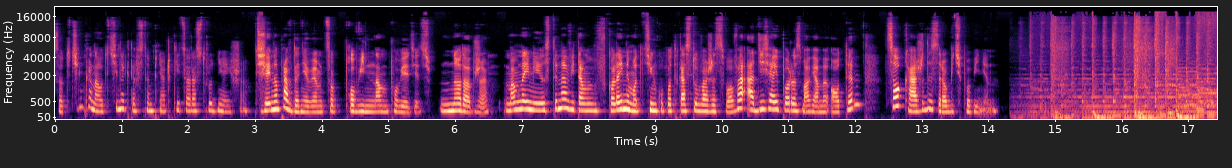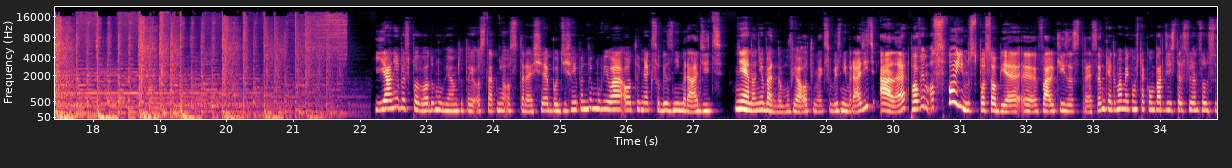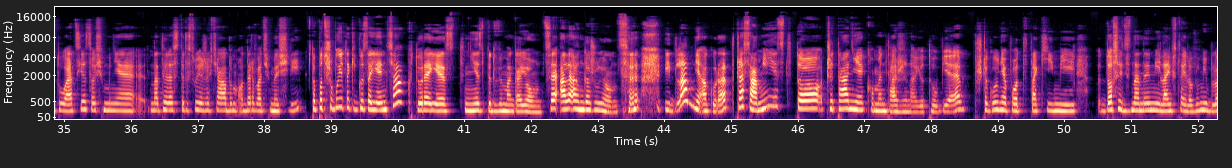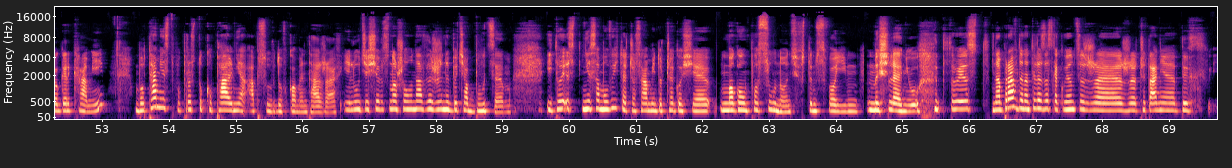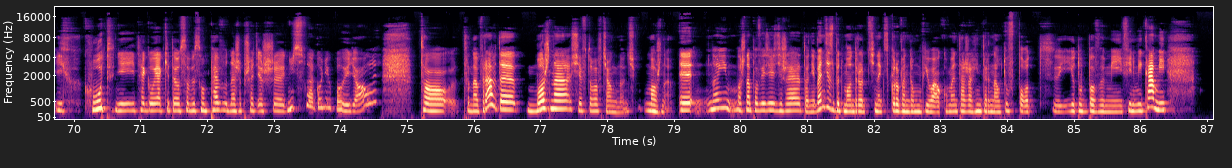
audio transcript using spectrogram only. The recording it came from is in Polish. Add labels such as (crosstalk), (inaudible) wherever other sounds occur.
Z odcinka na odcinek te wstępniaczki coraz trudniejsze. Dzisiaj naprawdę nie wiem, co powinnam powiedzieć. No dobrze. Mam na imię Justyna, witam w kolejnym odcinku podcastu Warze Słowa, a dzisiaj porozmawiamy o tym, co każdy zrobić powinien. Ja nie bez powodu mówiłam tutaj ostatnio o stresie, bo dzisiaj będę mówiła o tym, jak sobie z nim radzić, nie, no nie będę mówiła o tym, jak sobie z nim radzić, ale powiem o swoim sposobie y, walki ze stresem. Kiedy mam jakąś taką bardziej stresującą sytuację, coś mnie na tyle stresuje, że chciałabym oderwać myśli, to potrzebuję takiego zajęcia, które jest niezbyt wymagające, ale angażujące. I dla mnie akurat czasami jest to czytanie komentarzy na YouTubie, szczególnie pod takimi dosyć znanymi lifestyle'owymi blogerkami, bo tam jest po prostu kopalnia absurdów w komentarzach i ludzie się wznoszą na wyżyny bycia bucem. I to jest niesamowite czasami, do czego się mogą posunąć w tym swoim myśleniu. (laughs) To jest naprawdę na tyle zaskakujące, że, że czytanie tych ich kłótni i tego, jakie te osoby są pewne, że przecież nic złego nie powiedziały, to, to naprawdę można się w to wciągnąć. Można. Y, no i można powiedzieć, że to nie będzie zbyt mądry odcinek, skoro będę mówiła o komentarzach internautów pod YouTube'owymi filmikami,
